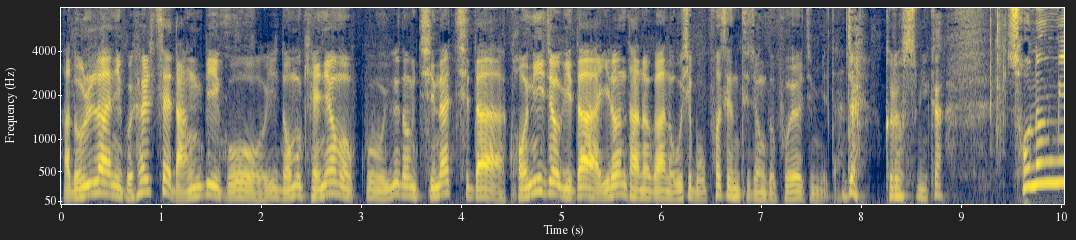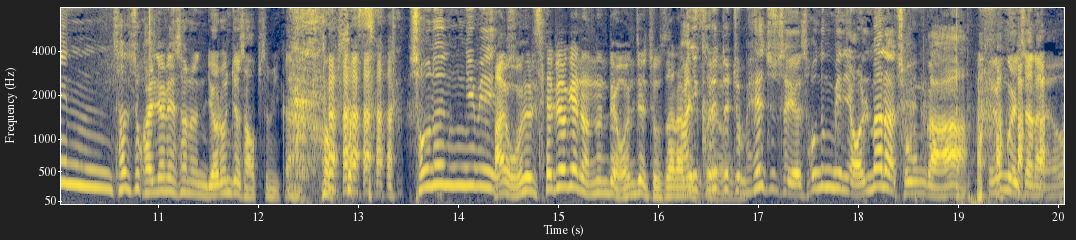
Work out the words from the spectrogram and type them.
아, 논란이고 혈세 낭비고 이 너무 개념 없고 이거 너무 지나치다 권위적이다 이런 단어가 한 55% 정도 보여집니다. 네, 그렇습니까? 손흥민 선수 관련해서는 여론조사 없습니까? 손흥민이 아니 오늘 새벽에 넣는데 언제 조사를 하겠어요? 아니 그래도 좀 해주세요. 손흥민이 얼마나 좋은가 이런 거 있잖아요.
